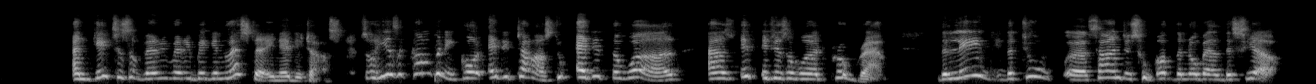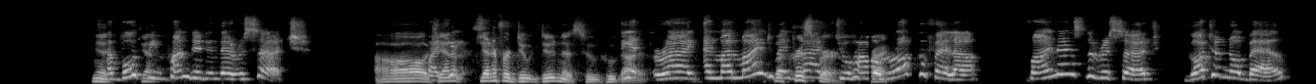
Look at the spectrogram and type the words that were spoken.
And Gates is a very, very big investor in Editas. So he has a company called Editas to edit the world as if it is a word program. The lady, the two uh, scientists who got the Nobel this year yeah, have both been funded in their research. Oh, Jennifer, Jennifer Doudna, who, who got yeah, it. Right. And my mind went CRISPR. back to how right. Rockefeller financed the research, got a Nobel,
